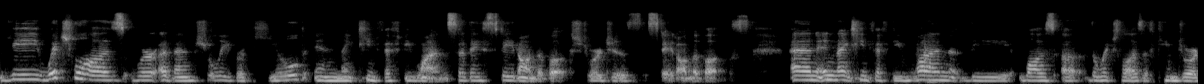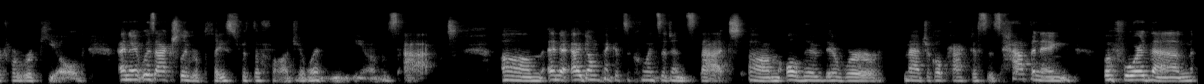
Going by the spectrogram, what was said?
The witch laws were eventually repealed in 1951, so they stayed on the books. George's stayed on the books. And in 1951, the laws, the witch laws of King George were repealed, and it was actually replaced with the Fraudulent Mediums Act. Um, and I don't think it's a coincidence that um, although there were magical practices happening before then,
